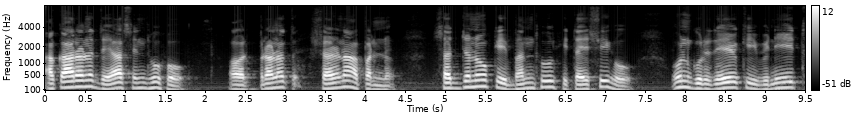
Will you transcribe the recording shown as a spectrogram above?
अकारण दया सिंधु हो और प्रणत शरणापन्न, सज्जनों के बंधु हितैषी हो। उन गुरुदेव की विनीत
